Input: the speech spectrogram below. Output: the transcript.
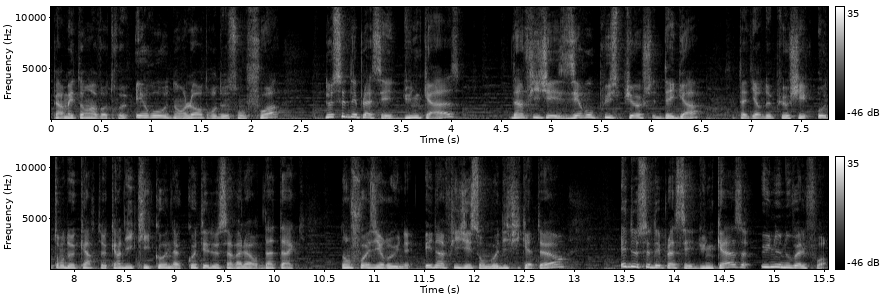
permettant à votre héros dans l'ordre de son choix de se déplacer d'une case, d'infliger 0 plus pioche dégâts, c'est-à-dire de piocher autant de cartes qu'indique l'icône à côté de sa valeur d'attaque, d'en choisir une et d'infliger son modificateur, et de se déplacer d'une case une nouvelle fois.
